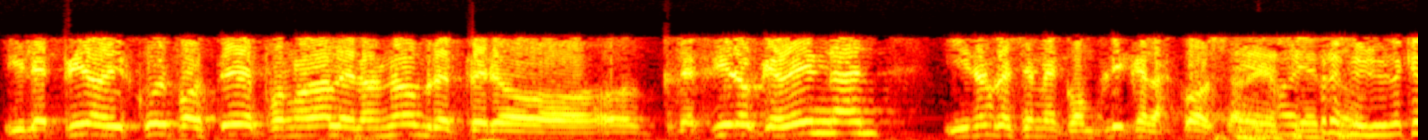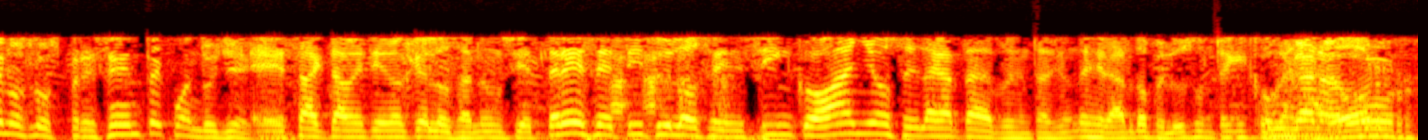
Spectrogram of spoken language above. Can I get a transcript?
y les pido disculpas a ustedes por no darle los nombres, pero prefiero que vengan y no que se me compliquen las cosas. es, preferible que nos los presente cuando llegue. Exactamente, no que los anuncie. Trece títulos en cinco años es la carta de presentación de Gerardo Peluso, un técnico ganador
